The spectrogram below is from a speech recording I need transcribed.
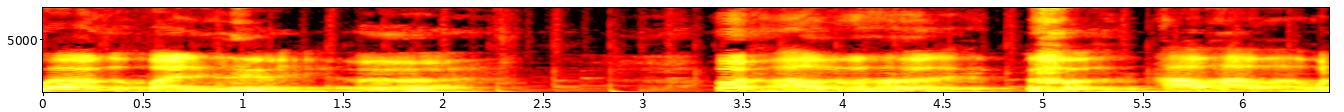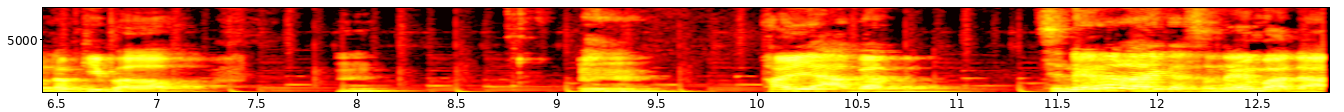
ฟ้าต่อไปเรื่อยๆเออโอ้ยหาวเว้ยหาวหาวหาวคนทำคลิปหาวอืมใครอยากแบบเสนออะไรก็เสนอมาได้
